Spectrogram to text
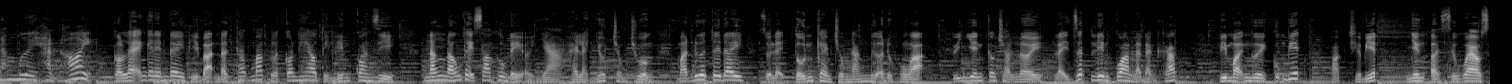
50 hẳn hoi. Có lẽ nghe đến đây thì bạn đang thắc mắc là con heo thì liên quan gì? Nắng nóng tại sao không để ở nhà hay là nhốt trong chuồng mà đưa tới đây rồi lại tốn kem chống nắng nữa đúng không ạ? Tuy nhiên câu trả lời lại rất liên quan là đằng khác. Vì mọi người cũng biết hoặc chưa biết, nhưng ở xứ Wales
